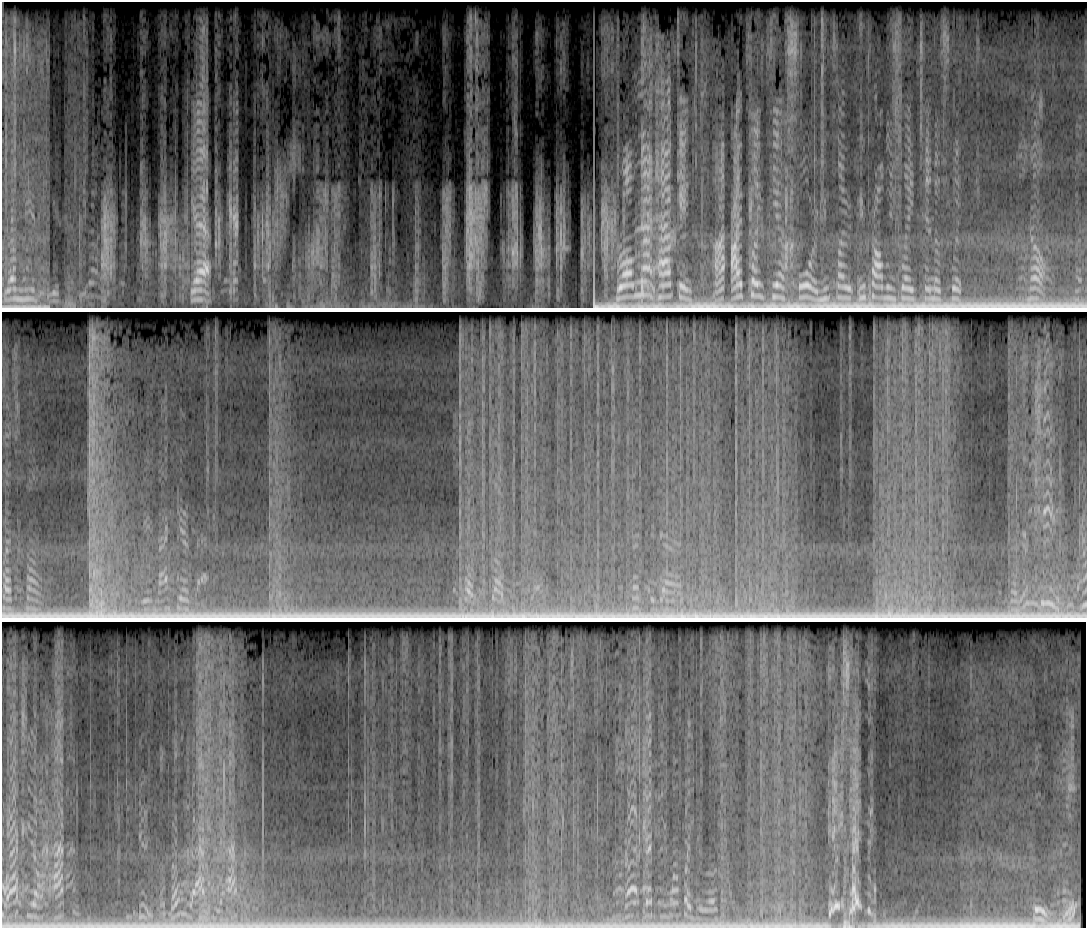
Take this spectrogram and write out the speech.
You're muted. Yeah. Bro, I'm not hacking. I, I play PS4. You play. You probably play Nintendo Switch. No, he pressed phone. You did not hear that. Look, phone. Dun, dun, dun. Actually a hacker. Dude, my brother's actually a hacker. Not you wanna play duos? He's hit me. Who? Me?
